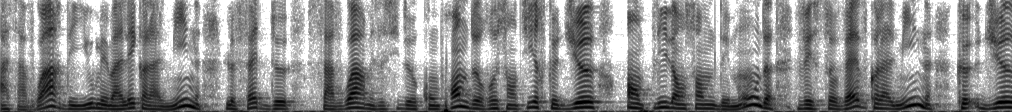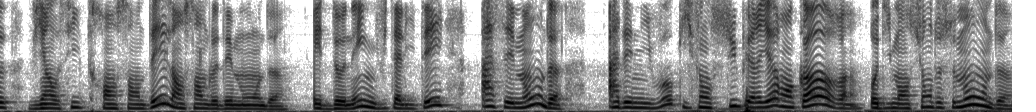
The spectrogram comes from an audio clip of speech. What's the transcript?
à savoir des Yum et Kolalmin, le fait de savoir mais aussi de comprendre, de ressentir que Dieu emplit l'ensemble des mondes, Vesovev Kolalmin, que Dieu vient aussi transcender l'ensemble des mondes et donner une vitalité à ces mondes à des niveaux qui sont supérieurs encore aux dimensions de ce monde.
